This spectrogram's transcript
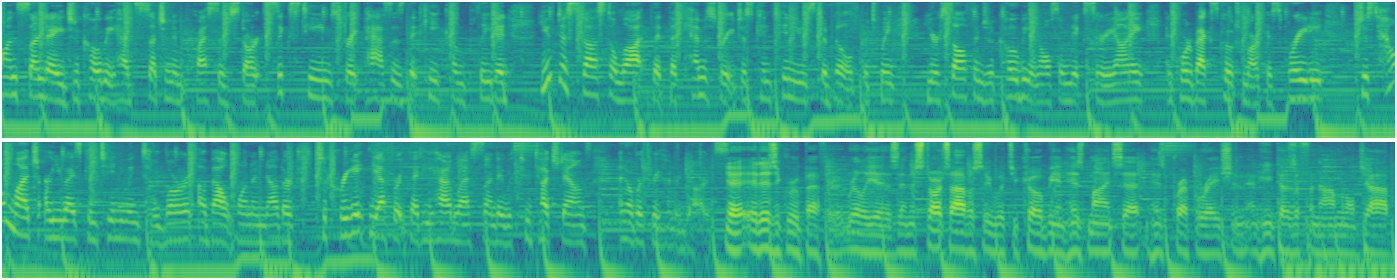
On Sunday, Jacoby had such an impressive start 16 straight passes that he completed. You've discussed a lot that the chemistry just continues to build between yourself and Jacoby and also Nick Sirianni and quarterbacks coach Marcus Brady. Just how much are you guys continuing to learn about one another to create the effort that he had last Sunday with two touchdowns and over 300 yards? Yeah, it is a group effort. It really is. And it starts obviously with Jacoby and his mindset and his preparation, and he does a phenomenal job.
